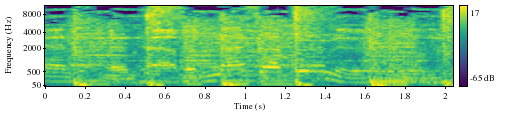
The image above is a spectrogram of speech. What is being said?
weekend and have a nice afternoon.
